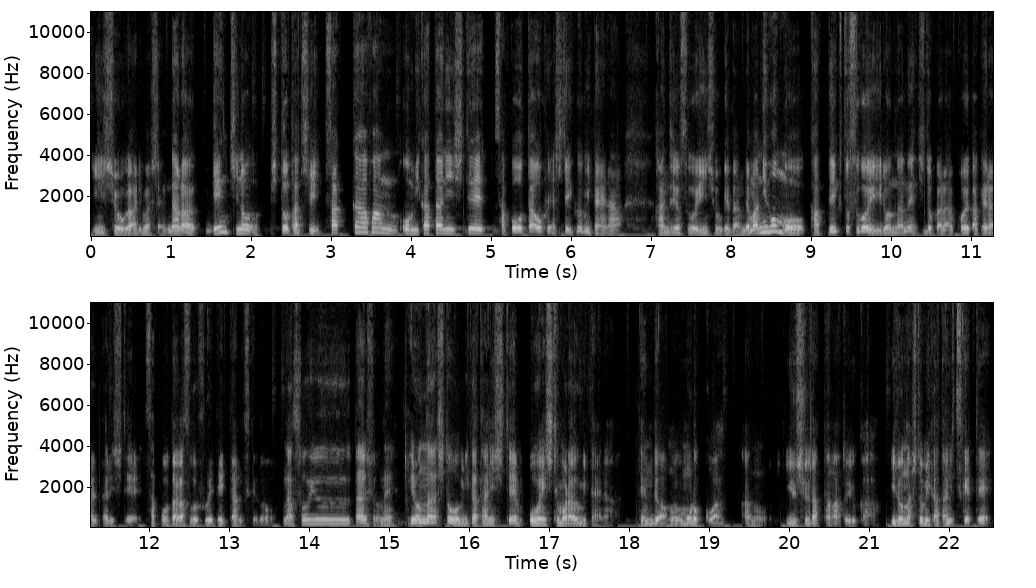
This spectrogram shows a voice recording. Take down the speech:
印象がありましたね。だから、現地の人たち、サッカーファンを味方にして、サポーターを増やしていくみたいな感じがすごい印象を受けたんで、まあ日本も買っていくとすごいいろんなね、人から声かけられたりして、サポーターがすごい増えていったんですけど、なんかそういう、なんでしょうね、いろんな人を味方にして応援してもらうみたいな点では、モロッコは、あの、優秀だったなというか、いろんな人を味方につけて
